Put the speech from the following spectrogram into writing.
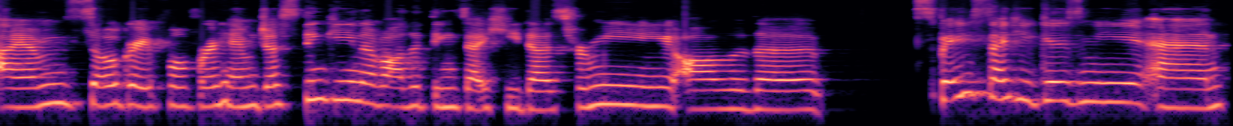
I am so grateful for him just thinking of all the things that he does for me, all of the space that he gives me, and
